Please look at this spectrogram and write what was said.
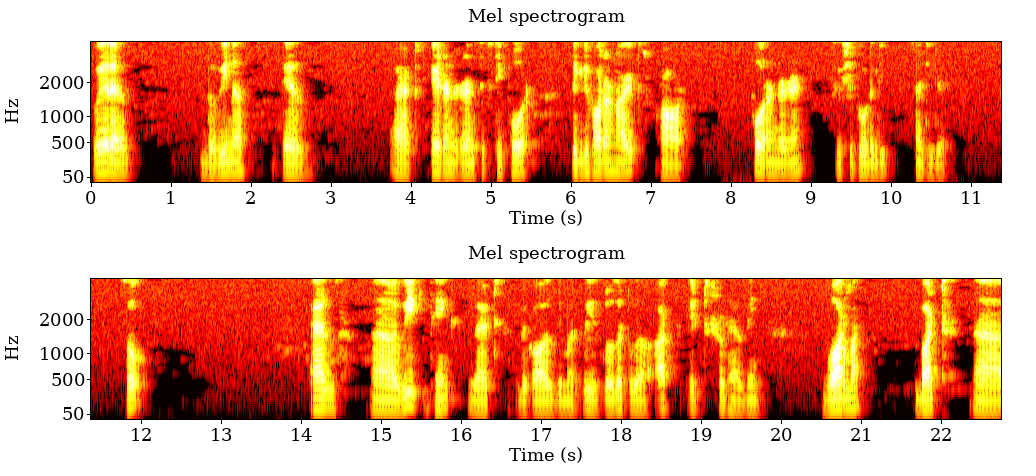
whereas the venus is at 864 degree fahrenheit or 462 degree centigrade so as uh, we think that because the mercury is closer to the earth it should have been warmer. But uh,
